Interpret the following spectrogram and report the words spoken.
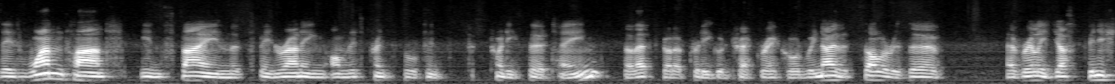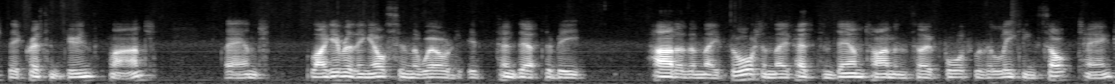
there's one plant in Spain that's been running on this principle since 2013, so that's got a pretty good track record. We know that Solar Reserve have really just finished their Crescent Dunes plant, and like everything else in the world, it turns out to be harder than they thought, and they've had some downtime and so forth with a leaking salt tank.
